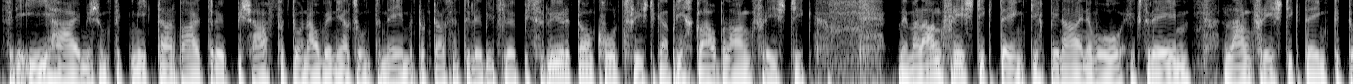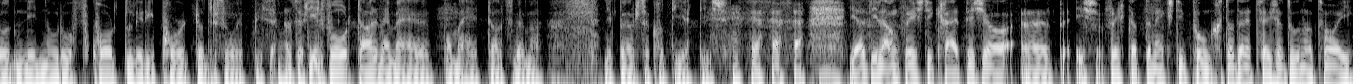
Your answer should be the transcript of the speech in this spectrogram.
für die Einheimischen und für die Mitarbeiter etwas arbeite und auch wenn ich als Unternehmer durch das natürlich ein bisschen etwas verliere, kurzfristig, aber ich glaube langfristig wenn man langfristig denkt, ich bin einer, der extrem langfristig denkt und nicht nur auf Quarterly Report oder so etwas. Und also das ist der Vorteil, wenn man, den man hat, als wenn man nicht börsenkotiert ist. ja, die Langfristigkeit ist ja äh, ist vielleicht gerade der nächste Punkt, oder? Jetzt hast ja du noch zwei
